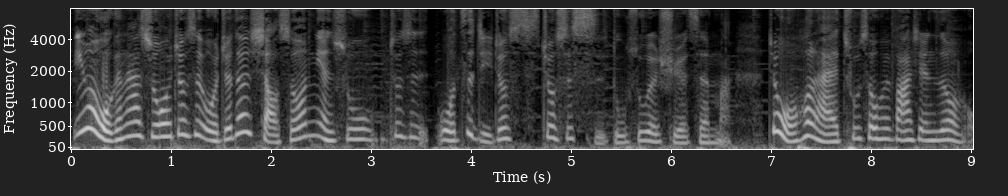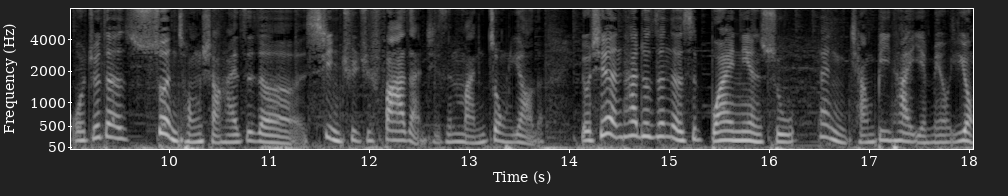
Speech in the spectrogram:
因为我跟他说，就是我觉得小时候念书，就是我自己就是就是死读书的学生嘛。就我后来出社会发现之后，我觉得顺从小孩子的兴趣去发展，其实蛮重要的。有些人他就真的是不爱念书，但你强逼他也没有用，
